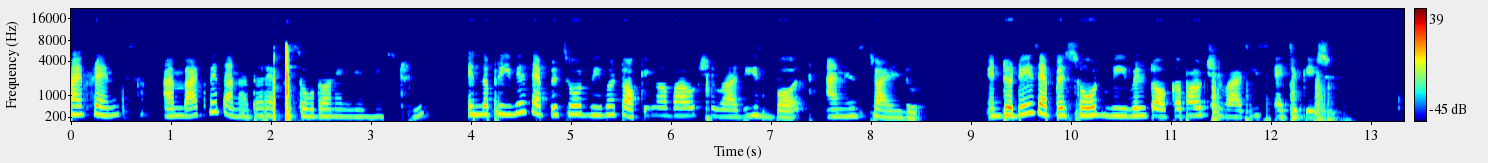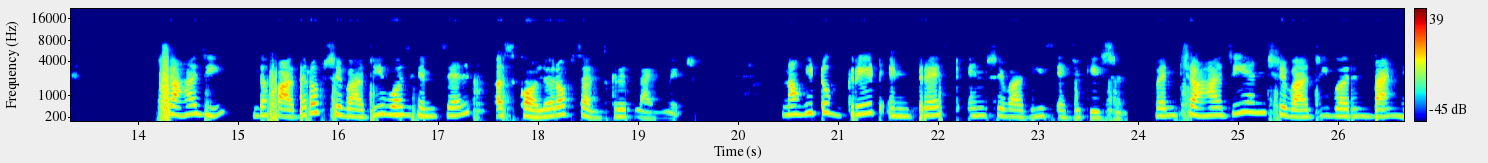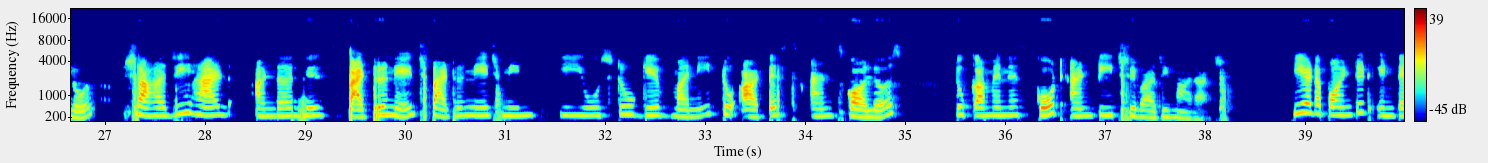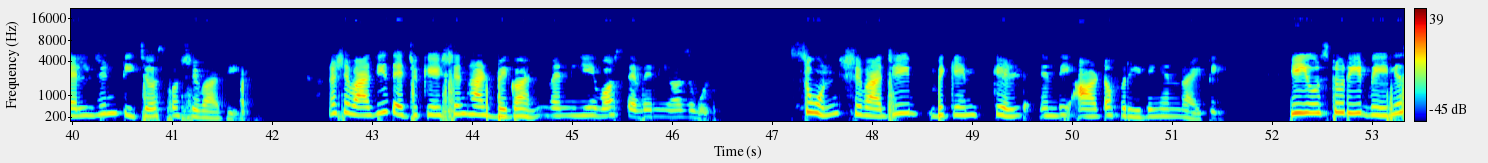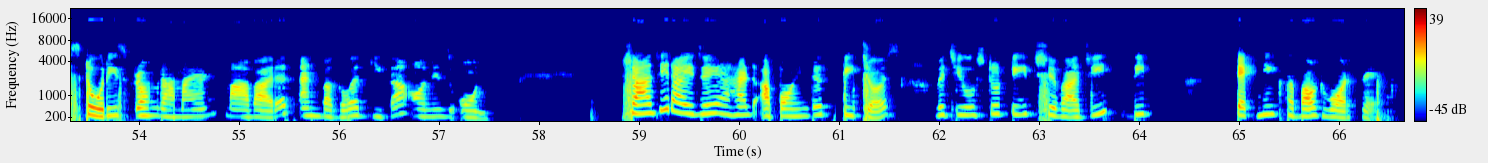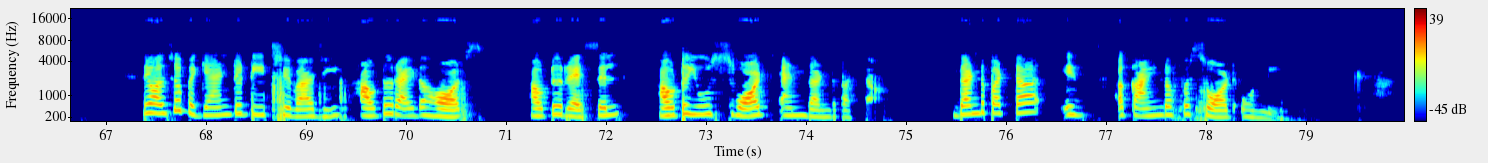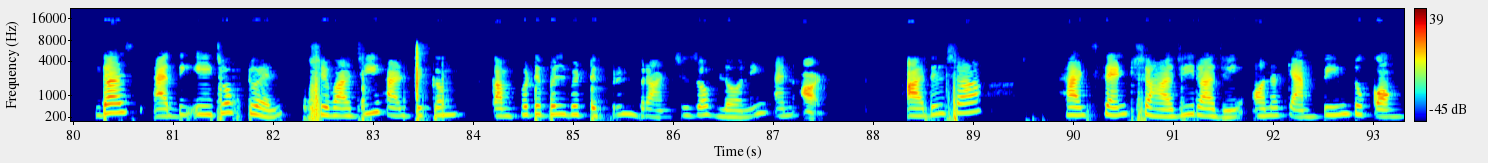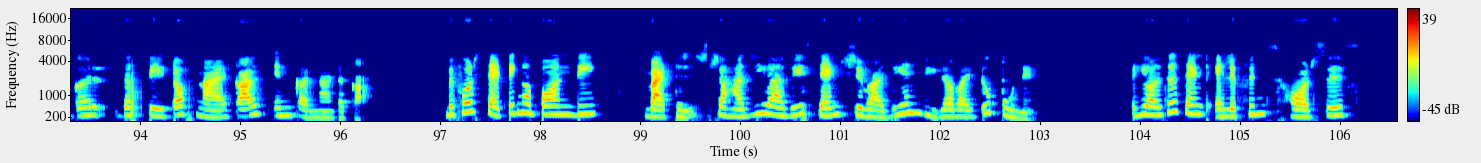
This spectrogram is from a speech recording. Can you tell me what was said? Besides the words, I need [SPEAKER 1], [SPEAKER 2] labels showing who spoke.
[SPEAKER 1] Hi friends, I'm back with another episode on Indian history. In the previous episode, we were talking about Shivaji's birth and his childhood. In today's episode, we will talk about Shivaji's education. Shahaji, the father of Shivaji, was himself a scholar of Sanskrit language. Now he took great interest in Shivaji's education. When Shahaji and Shivaji were in Bangalore, Shahaji had under his patronage, patronage means he used to give money to artists and scholars to come in his court and teach Shivaji Maharaj. He had appointed intelligent teachers for Shivaji. Now Shivaji's education had begun when he was seven years old. Soon, Shivaji became skilled in the art of reading and writing. He used to read various stories from Ramayana, Mahabharata, and Bhagavad Gita on his own. Shahaji Raje had appointed teachers which used to teach Shivaji the techniques about warfare. They also began to teach Shivaji how to ride a horse, how to wrestle, how to use swords and Dandapatta. Dandapatta is a kind of a sword only. Thus, at the age of 12, Shivaji had become comfortable with different branches of learning and art. Adil Shah had sent Shahaji Raje on a campaign to conquer the state of Nayakas in Karnataka. Before setting upon the battle, Shahaji Raje sent Shivaji and Jijabai to Pune. He also sent elephants, horses,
